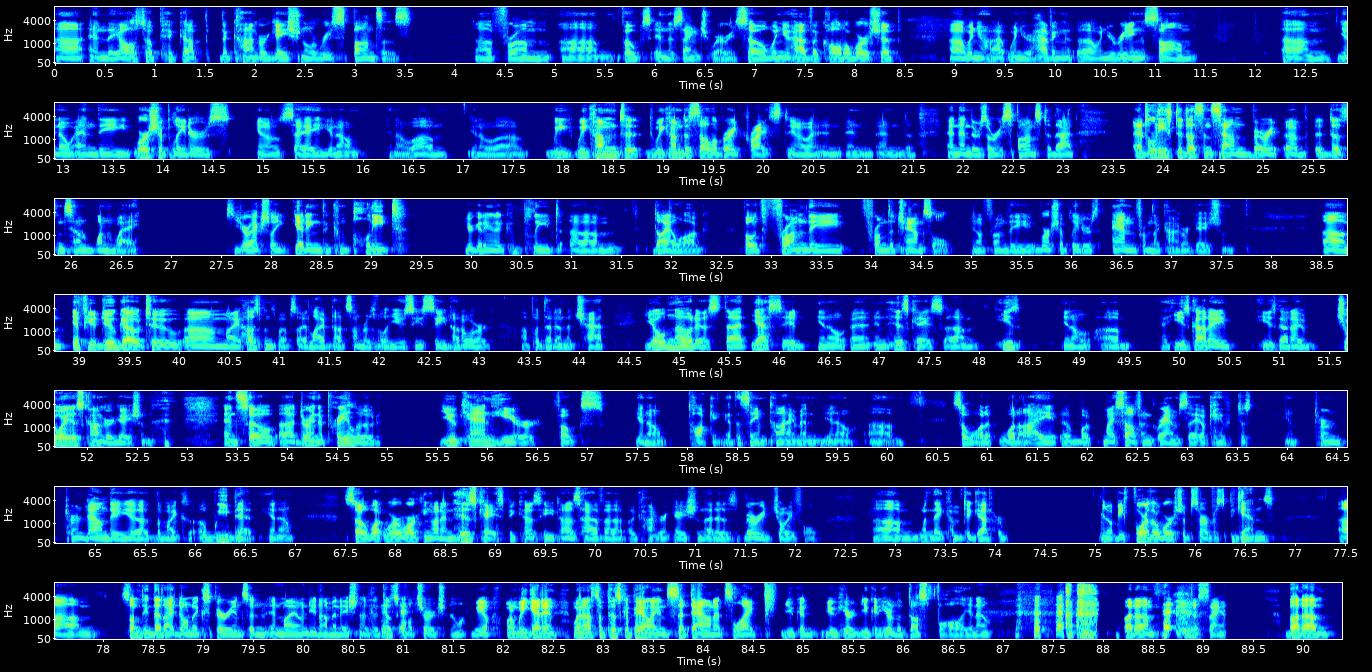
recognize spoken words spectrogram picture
uh, and they also pick up the congregational responses uh, from um, folks in the sanctuary. So when you have a call to worship, uh, when you when you're having, uh, when you're reading a psalm, um, you know, and the worship leaders, you know, say, you know, you know, um, you know, uh, we we come to we come to celebrate Christ, you know, and and and and then there's a response to that at least it doesn't sound very uh, it doesn't sound one way so you're actually getting the complete you're getting a complete um, dialogue both from the from the chancel you know from the worship leaders and from the congregation. Um, if you do go to um, my husband's website live.somersvilleucc.org i'll put that in the chat you'll notice that yes it you know uh, in his case um, he's you know um, he's got a he's got a joyous congregation. And so uh, during the prelude, you can hear folks, you know, talking at the same time. And, you know, um, so what, what I, what myself and Graham say, okay, just, you know, turn, turn down the, uh, the mic a wee bit, you know? So what we're working on in his case, because he does have a, a congregation that is very joyful um, when they come together, you know, before the worship service begins, um, something that I don't experience in, in my own denomination as Episcopal Church. You know, we, when we get in, when us Episcopalians sit down, it's like you could you hear you could hear the dust fall. You know, but um, just saying. But um,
